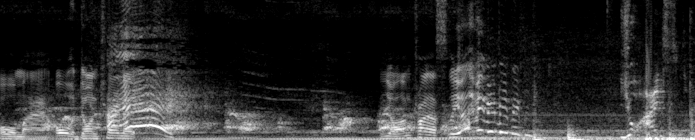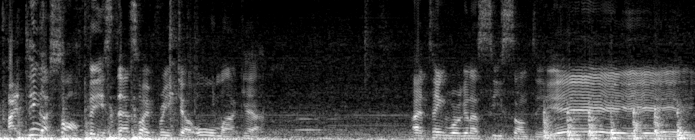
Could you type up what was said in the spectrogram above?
Oh my, oh, don't turn it. Yo, I'm trying to sleep. Yo, I think I saw a face. That's why I freaked out. Oh my god. I think we're gonna see something. Yay!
